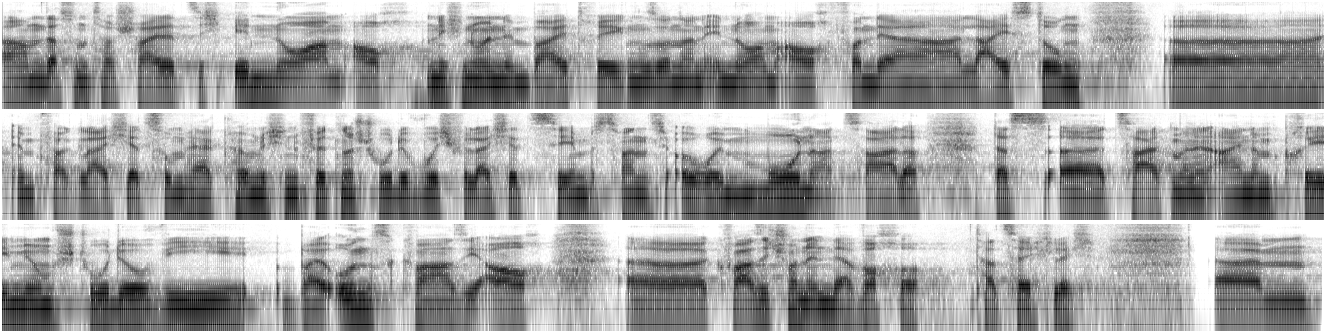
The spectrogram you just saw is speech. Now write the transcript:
Ähm, das unterscheidet sich enorm, auch nicht nur in den Beiträgen, sondern enorm auch von der Leistung äh, im Vergleich jetzt zum herkömmlichen Fitnessstudio, wo ich vielleicht jetzt 10 bis 20 Euro im Monat zahle. Das äh, zahlt man in einem Premium-Studio wie bei uns quasi auch, äh, quasi schon in der Woche tatsächlich. Ähm,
